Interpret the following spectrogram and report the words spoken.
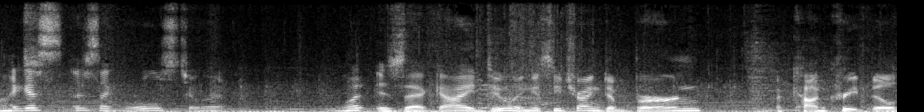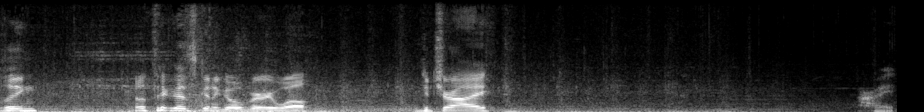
I guess there's like rules to it. What is that guy doing? Is he trying to burn a concrete building? I don't think that's gonna go very well. You could try. Alright.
